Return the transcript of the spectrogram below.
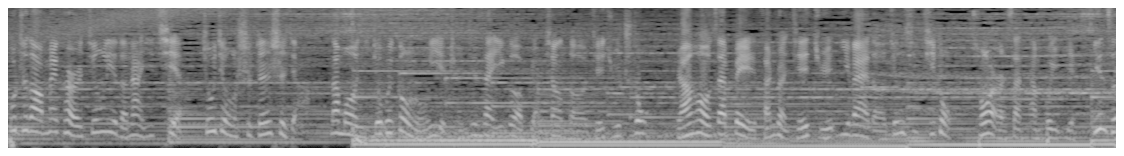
不知道迈克尔经历的那一切究竟是真是假，那么你就会更容易沉浸在一个表象的结局之中，然后再被反转结局意外的惊喜击中，从而赞叹不已。因此，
